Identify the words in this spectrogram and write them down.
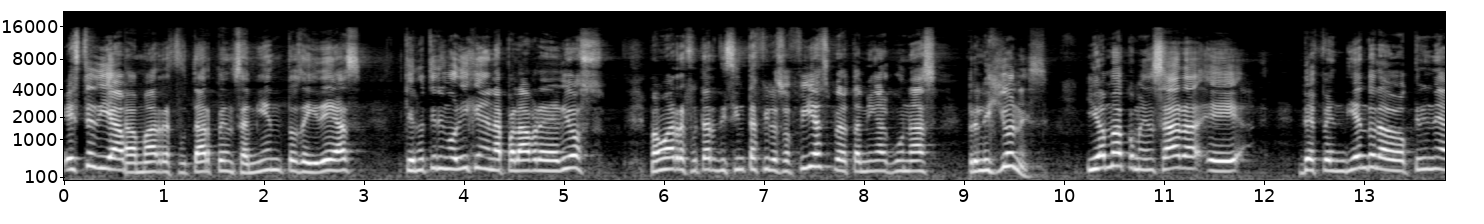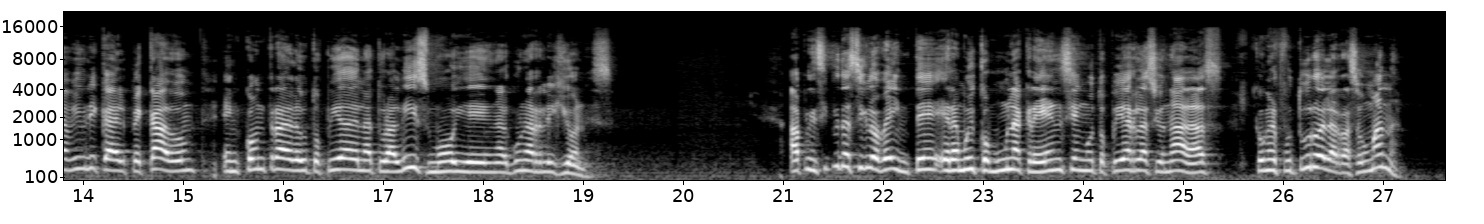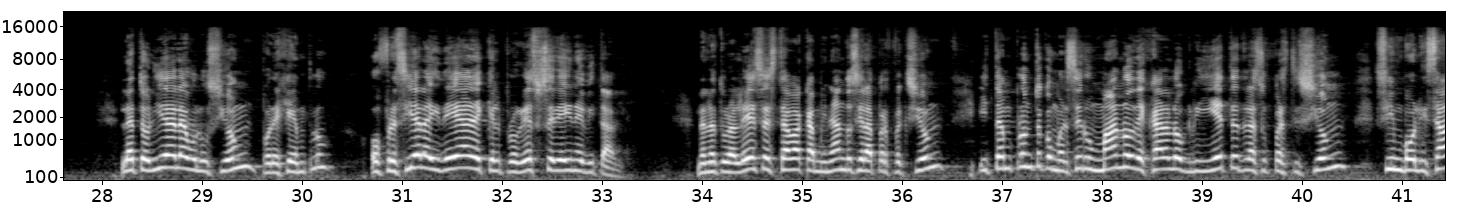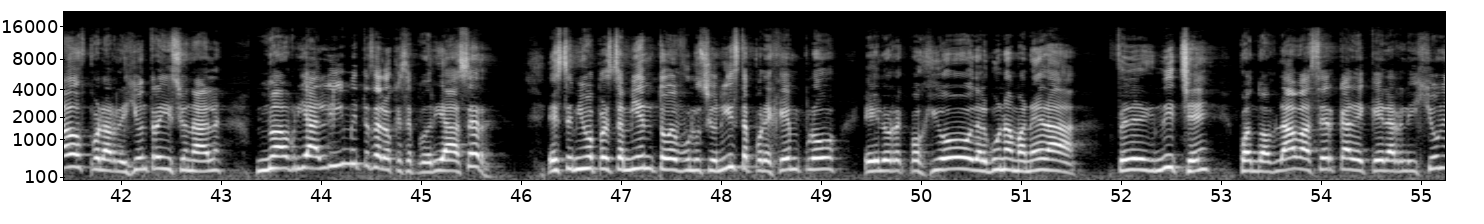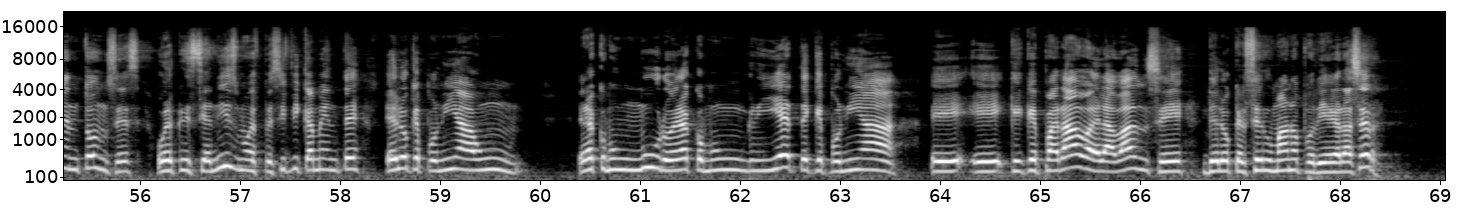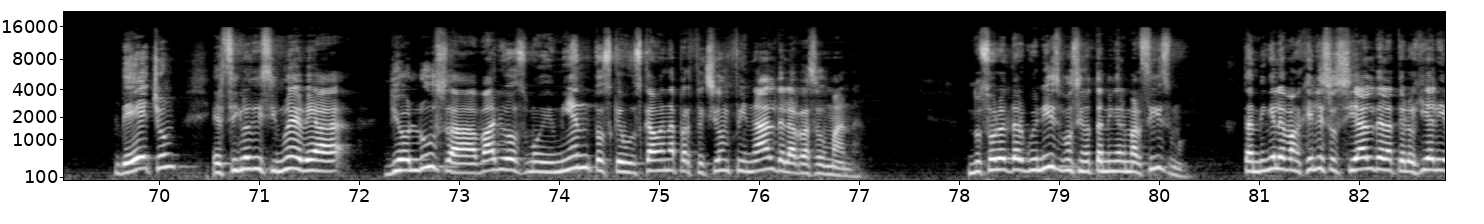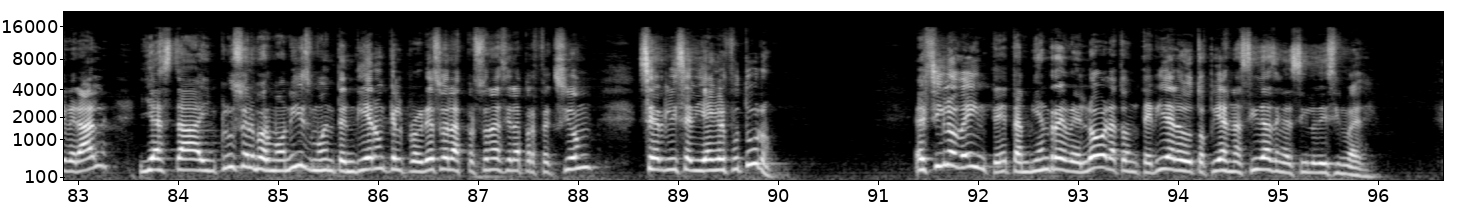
Este día vamos a refutar pensamientos e ideas que no tienen origen en la palabra de Dios. Vamos a refutar distintas filosofías, pero también algunas religiones. Y vamos a comenzar eh, defendiendo la doctrina bíblica del pecado en contra de la utopía del naturalismo y en algunas religiones. A principios del siglo XX era muy común la creencia en utopías relacionadas con el futuro de la raza humana. La teoría de la evolución, por ejemplo, ofrecía la idea de que el progreso sería inevitable. La naturaleza estaba caminando hacia la perfección y tan pronto como el ser humano dejara los grilletes de la superstición simbolizados por la religión tradicional, no habría límites a lo que se podría hacer. Este mismo pensamiento evolucionista, por ejemplo, eh, lo recogió de alguna manera Friedrich Nietzsche cuando hablaba acerca de que la religión entonces, o el cristianismo específicamente, es lo que ponía un, era como un muro, era como un grillete que ponía, eh, eh, que, que paraba el avance de lo que el ser humano podía llegar a ser. De hecho, el siglo XIX dio luz a varios movimientos que buscaban la perfección final de la raza humana. No solo el darwinismo, sino también el marxismo también el evangelio social de la teología liberal y hasta incluso el mormonismo entendieron que el progreso de las personas hacia la perfección se realizaría en el futuro. El siglo XX también reveló la tontería de las utopías nacidas en el siglo XIX.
